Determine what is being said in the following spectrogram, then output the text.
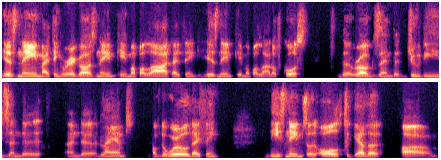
his name. I think Reagor's name came up a lot. I think his name came up a lot. Of course, the Ruggs and the Jeudys and the and the Lambs of the world. I think these names are all together um,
